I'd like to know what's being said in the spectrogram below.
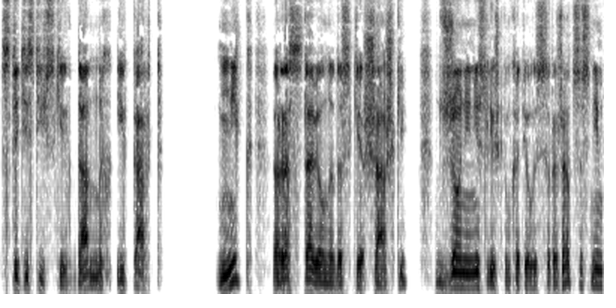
статистических данных и карт. Мик расставил на доске шашки. Джонни не слишком хотелось сражаться с ним,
